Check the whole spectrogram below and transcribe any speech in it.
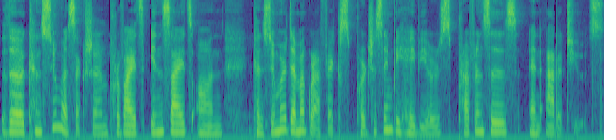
The consumer section provides insights on consumer demographics, purchasing behaviors, preferences, and attitudes.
